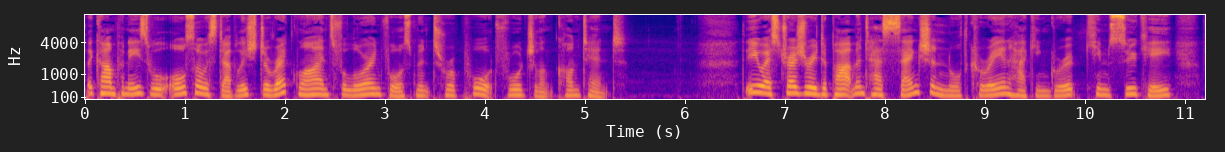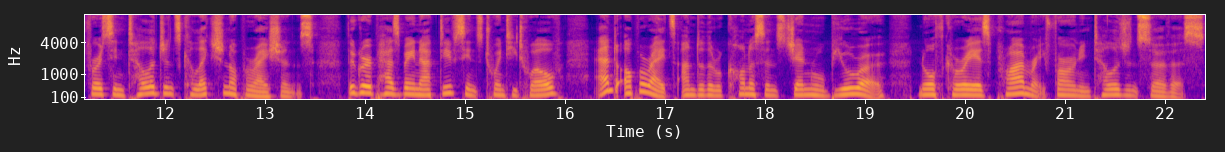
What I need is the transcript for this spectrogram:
The companies will also establish direct lines for law enforcement to report fraudulent content. The US Treasury Department has sanctioned North Korean hacking group Kimsuky for its intelligence collection operations. The group has been active since 2012 and operates under the Reconnaissance General Bureau, North Korea's primary foreign intelligence service.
